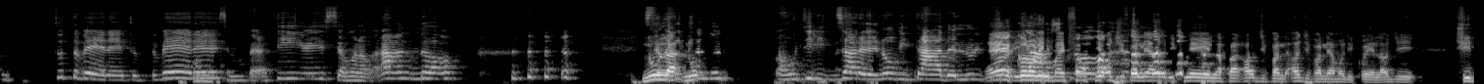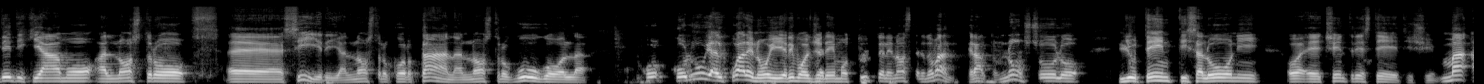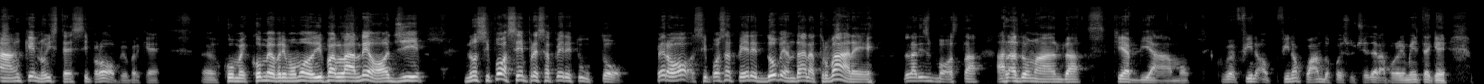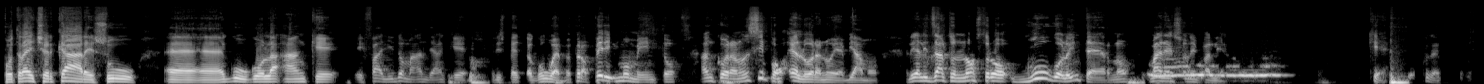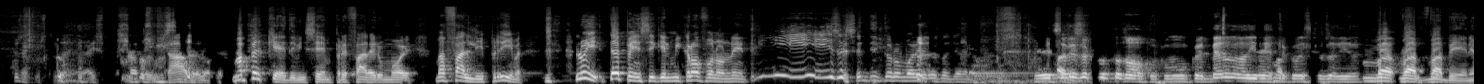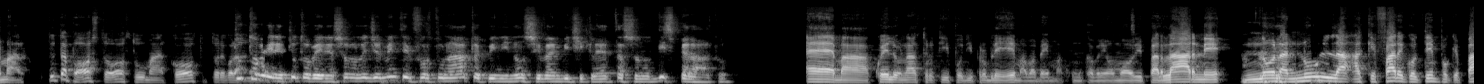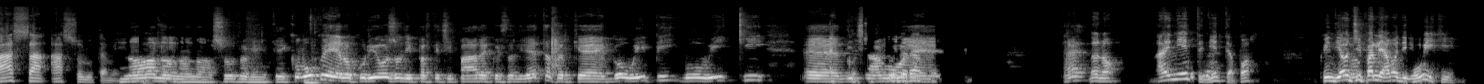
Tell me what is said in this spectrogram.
Tutto bene, tutto bene, siamo operativi, stiamo lavorando. Nulla, stiamo nu- a utilizzare le novità dell'ultimo Eccolo lì, ma infatti oggi parliamo di quella, oggi, parli- oggi parliamo di quella, oggi ci dedichiamo al nostro eh, Siri, al nostro Cortana, al nostro Google, co- colui al quale noi rivolgeremo tutte le nostre domande. Peraltro non solo gli utenti saloni eh, centri estetici, ma anche noi stessi proprio, perché eh, come, come avremo modo di parlarne oggi, non si può sempre sapere tutto, però si può sapere dove andare a trovare la risposta alla domanda che abbiamo. Fino, fino, a quando poi succederà probabilmente che potrai cercare su eh, Google anche e fargli domande anche rispetto a GoWeb, però per il momento ancora non si può e allora noi abbiamo realizzato il nostro Google interno, ma adesso ne parliamo. Chi è? Cos'è? Cos'è questo rumore? Hai spostato il tavolo. Ma perché devi sempre fare rumore? Ma falli prima. Lui, te pensi che il microfono non entri? Se hai sentito un rumore di questo genere. Mi sono reso conto dopo, comunque. Il bello della diretta, va, come si usa dire. Va, va, va bene, Marco. Tutto a posto? Tu, Marco? Tutto regolare? Tutto bene, tutto bene. Sono leggermente infortunato e quindi non si va in bicicletta. Sono disperato. Eh, ma quello è un altro tipo di problema, vabbè, ma comunque avremo modo di parlarne. Non ha nulla a che fare col tempo che passa, assolutamente. No, no, no, no, assolutamente. Comunque ero curioso di partecipare a questa diretta perché GoWiki, GoWiki eh, ecco, diciamo è... Eh? No, no, hai niente, niente a posto. Quindi oggi parliamo di GoWiki.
